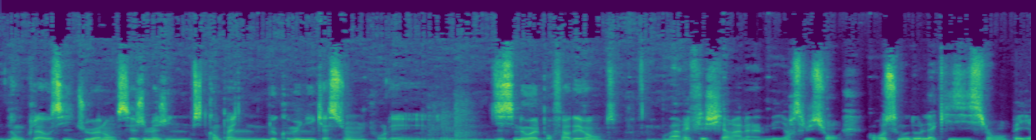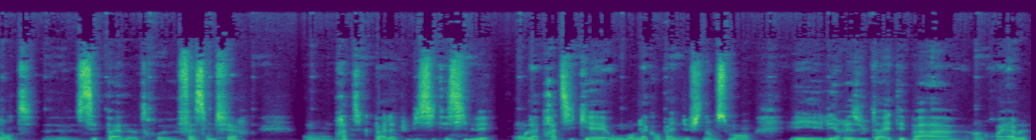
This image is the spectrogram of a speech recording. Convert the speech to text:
Donc là aussi, tu vas lancer, j'imagine, une petite campagne de communication pour les d'ici Noël pour faire des ventes. On va réfléchir à la meilleure solution. Grosso modo, l'acquisition payante, euh, c'est pas notre façon de faire. On pratique pas la publicité ciblée. On la pratiquait au moment de la campagne de financement et les résultats étaient pas incroyables.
